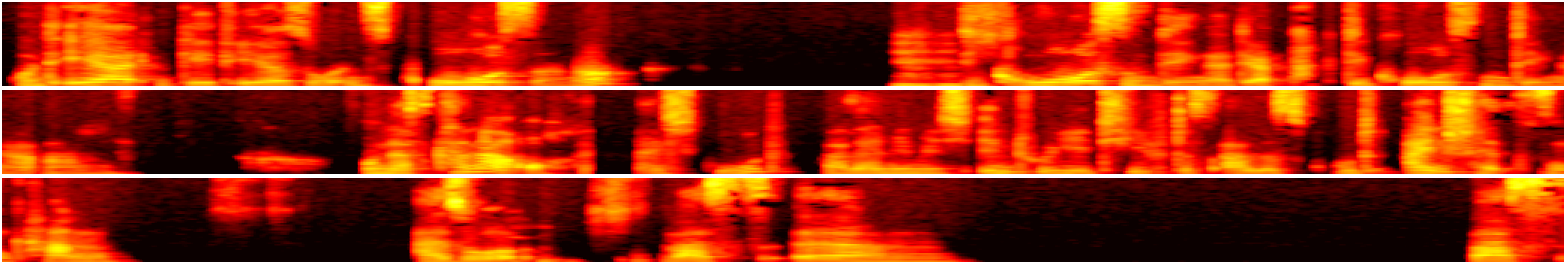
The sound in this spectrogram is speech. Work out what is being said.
Und er geht eher so ins Große, ne? Mhm. Die großen Dinge, der packt die großen Dinge an. Und das kann er auch recht gut, weil er nämlich intuitiv das alles gut einschätzen kann. Also was, ähm, was,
